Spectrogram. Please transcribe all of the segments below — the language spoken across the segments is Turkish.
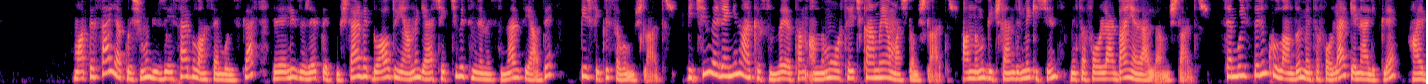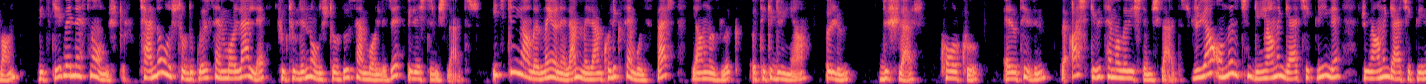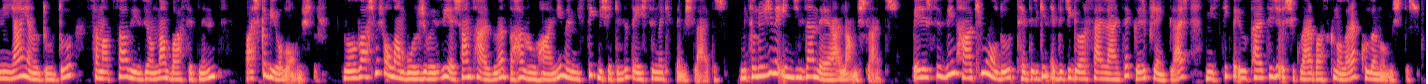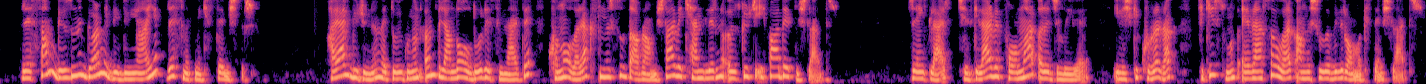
Maddesel yaklaşımı yüzeysel bulan sembolistler realizmi reddetmişler ve doğal dünyanın gerçekçi betimlemesinden ziyade bir fikri savunmuşlardır. Biçim ve rengin arkasında yatan anlamı ortaya çıkarmayı amaçlamışlardır. Anlamı güçlendirmek için metaforlardan yararlanmışlardır. Sembolistlerin kullandığı metaforlar genellikle hayvan, bitki ve nesne olmuştur. Kendi oluşturdukları sembollerle kültürlerin oluşturduğu sembolleri birleştirmişlerdir. İç dünyalarına yönelen melankolik sembolistler yalnızlık, öteki dünya, ölüm, düşler, korku, erotizm ve aşk gibi temaları işlemişlerdir. Rüya onlar için dünyanın gerçekliğiyle rüyanın gerçekliğinin yan yana durduğu sanatsal vizyondan bahsetmenin başka bir yolu olmuştur. Yozlaşmış olan burjuvazi yaşam tarzını daha ruhani ve mistik bir şekilde değiştirmek istemişlerdir. Mitoloji ve İncil'den de yararlanmışlardır. Belirsizliğin hakim olduğu tedirgin edici görsellerde garip renkler, mistik ve ürpertici ışıklar baskın olarak kullanılmıştır. Ressam gözünün görmediği dünyayı resmetmek istemiştir. Hayal gücünün ve duygunun ön planda olduğu resimlerde konu olarak sınırsız davranmışlar ve kendilerini özgürce ifade etmişlerdir. Renkler, çizgiler ve formlar aracılığıyla ilişki kurarak fikir sunup evrensel olarak anlaşılabilir olmak istemişlerdir.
